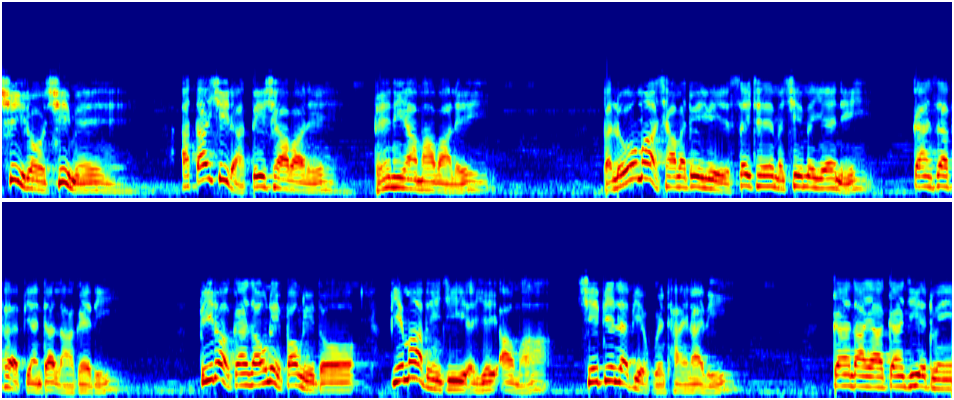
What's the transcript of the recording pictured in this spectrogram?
ရှိတော့ရှိမယ်အတိုက်ရှိတာတေချာပါတယ်ဘယ်နေရာမှာပါလဲ ဘလို့မှရှာမတွေ့၍စိတ်ထဲမရှိမရဲနေကန်ဆက်ဖက်ပြန်တက်လာခဲ့သည်ပြီးတော့ကန်ဆောင်တွေပေါက်နေတော့ပြင်းမပင်ကြီးအရေးအောက်မှာရှေးပြက်လက်ပြက်ဝင်ထိုင်လိုက်သည်ကန်တာယာကန်ကြီးအတွင်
